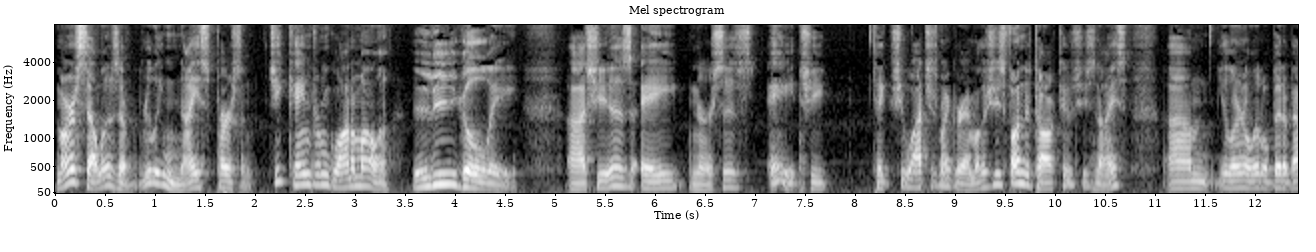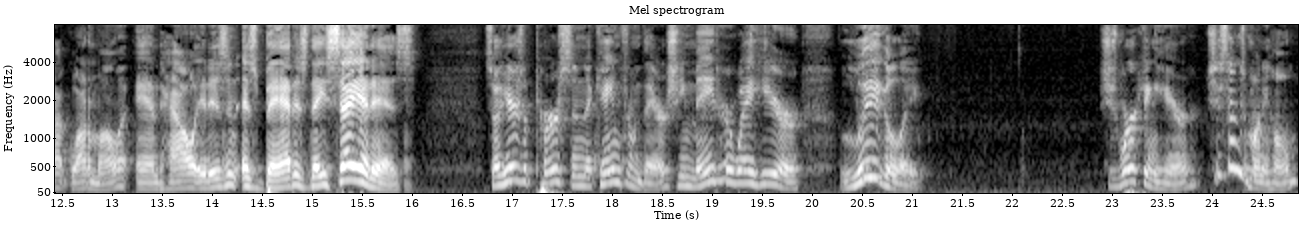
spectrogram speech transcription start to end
Maricela is a really nice person. She came from Guatemala legally. Uh, she is a nurse's aide. She takes she watches my grandmother. She's fun to talk to. She's nice. Um, you learn a little bit about Guatemala and how it isn't as bad as they say it is. So here's a person that came from there. She made her way here legally. She's working here. She sends money home,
